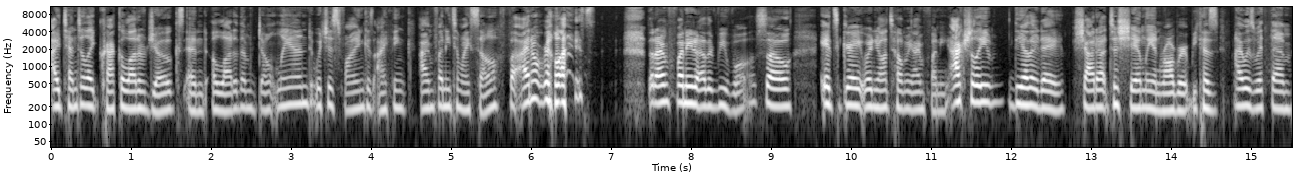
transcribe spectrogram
I tend to like crack a lot of jokes and a lot of them don't land, which is fine because I think I'm funny to myself, but I don't realize that I'm funny to other people. So it's great when y'all tell me I'm funny. Actually, the other day, shout out to Shanley and Robert because I was with them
